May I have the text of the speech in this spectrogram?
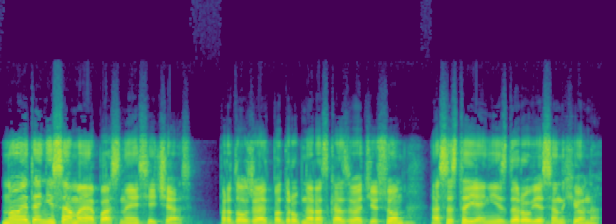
Но это не самое опасное сейчас, продолжает подробно рассказывать Юсон о состоянии здоровья Санхёна.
